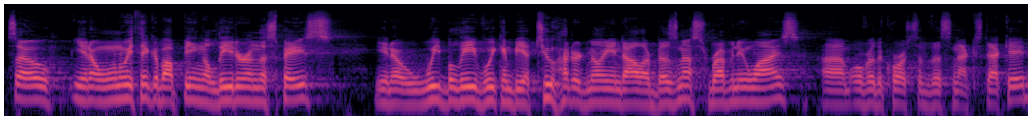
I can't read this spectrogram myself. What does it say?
So, you know, when we think about being a leader in the space, you know, we believe we can be a $200 million business revenue-wise um, over the course of this next decade.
